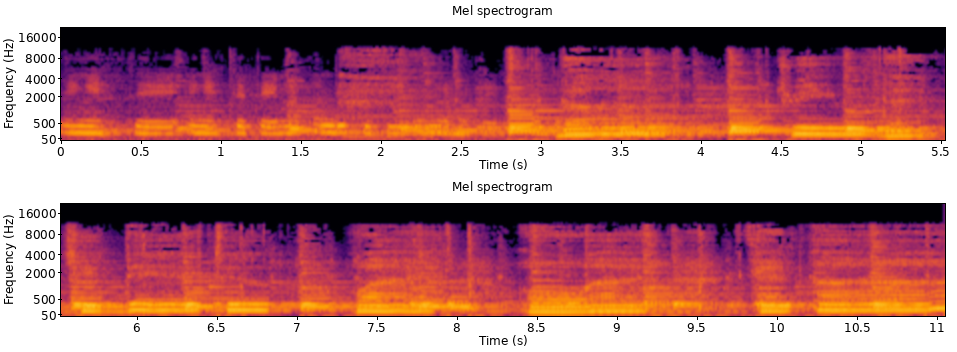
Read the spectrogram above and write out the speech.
en este, en este tema tan discutido durante tanto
